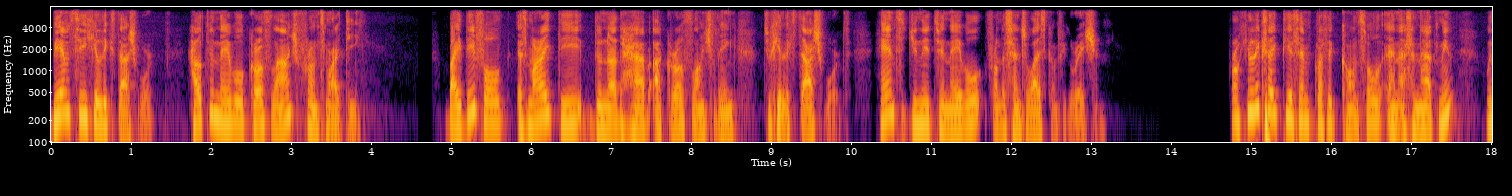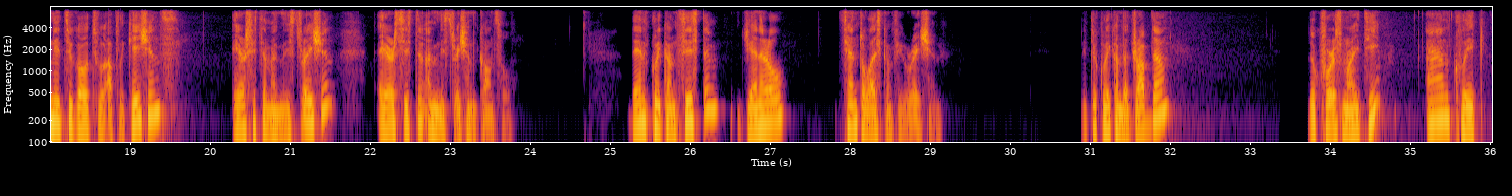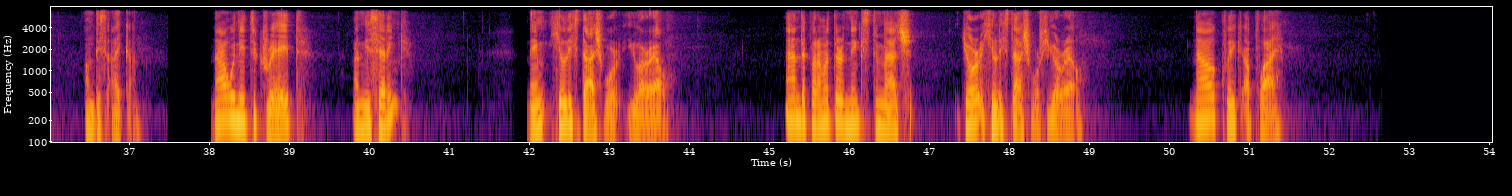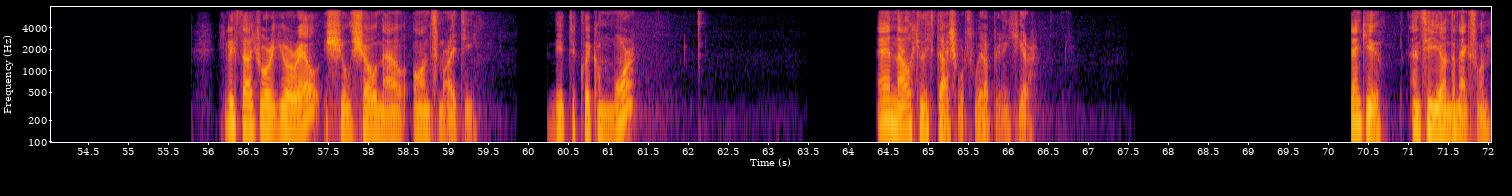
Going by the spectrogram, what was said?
BMC Helix dashboard. How to enable cross-launch from SmartIT. By default, SmartIT do not have a cross-launch link to Helix dashboard. Hence, you need to enable from the centralized configuration. From Helix ITSM Classic console and as an admin, we need to go to Applications, AR System Administration, AR System Administration Console. Then click on System, General, Centralized Configuration. Need to click on the dropdown, look for SmartIT, and click on this icon. Now we need to create a new setting named Helix Dashboard URL. And the parameter needs to match your Helix Dashboard URL. Now click Apply. Helix Dashboard URL should show now on SmartIT. You need to click on More. And now Helix Dashboards will appear in here. Thank you, and see you on the next one.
